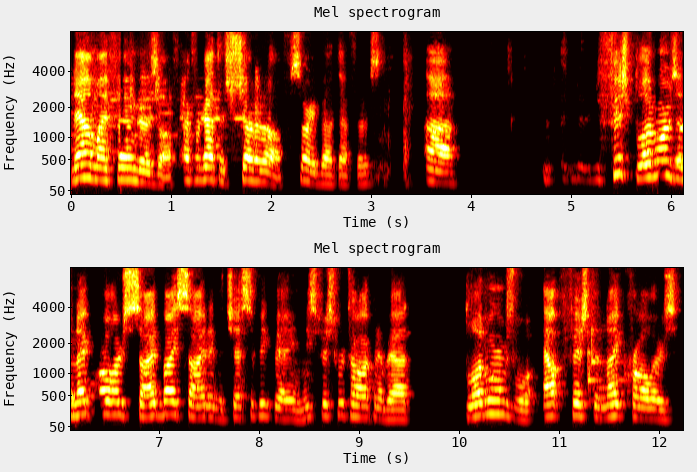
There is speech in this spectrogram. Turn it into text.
now my phone goes off. I forgot to shut it off. Sorry about that, folks. Uh, fish bloodworms and night crawlers side by side in the Chesapeake Bay, and these fish we're talking about, bloodworms will outfish the night crawlers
